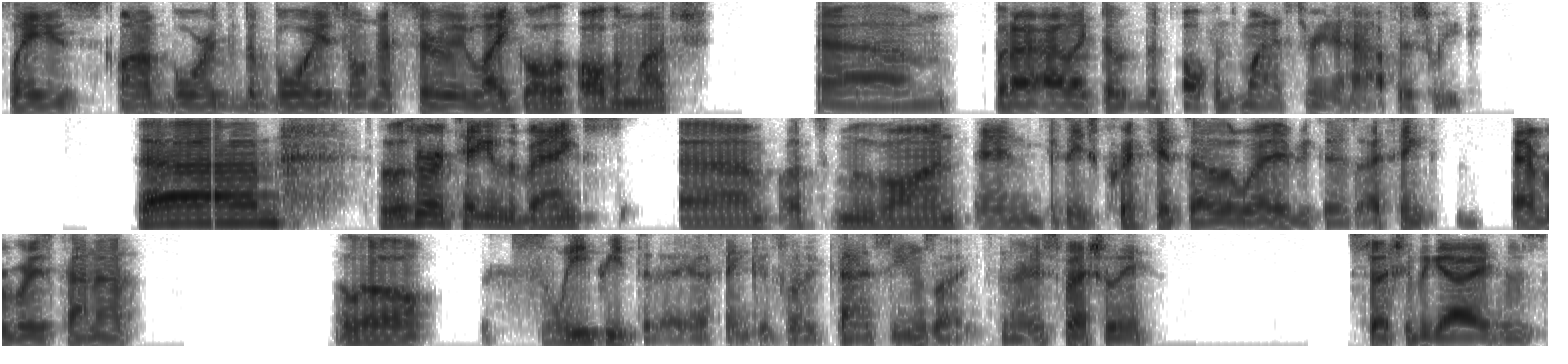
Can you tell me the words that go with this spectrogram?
plays on a board that the boys don't necessarily like all all the much. Um, but I, I like the, the Dolphins minus three and a half this week. Um, so those are our take of the banks. Um, let's move on and get these quick hits out of the way because I think everybody's kind of a little sleepy today. I think is what it kind of seems like, especially especially the guy who's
